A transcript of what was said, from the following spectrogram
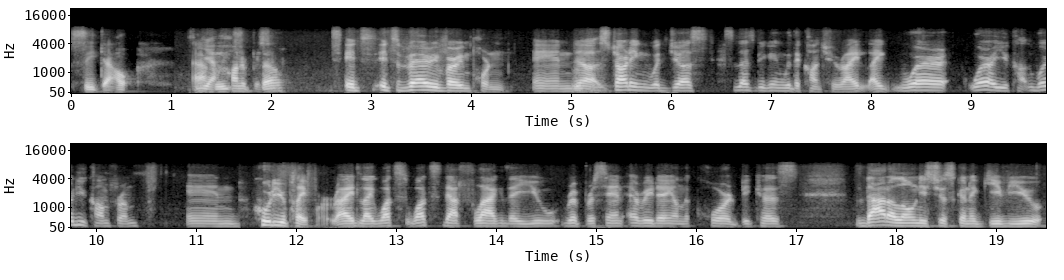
seek out athletes? Yeah, hundred percent. It's it's very very important. And uh, mm-hmm. starting with just let's begin with the country, right? Like where where are you where do you come from? and who do you play for right like what's what's that flag that you represent every day on the court because that alone is just going to give you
